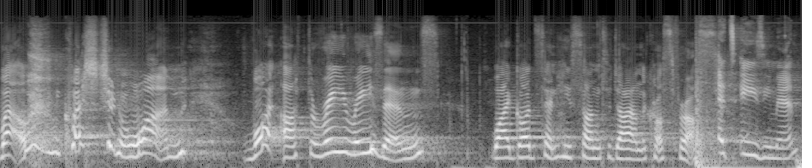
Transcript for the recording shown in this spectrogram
Well, question one What are three reasons why God sent his son to die on the cross for us? It's easy, man.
